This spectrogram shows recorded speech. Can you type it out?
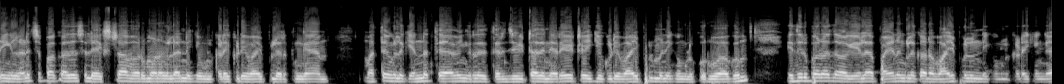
நீங்கள் நினைச்சு பார்க்காத சில எக்ஸ்ட்ரா வருமானங்கள் இன்னைக்கு உங்களுக்கு கிடைக்கக்கூடிய வாய்ப்புகள் இருக்குங்க. மற்றவங்களுக்கு என்ன தேவைங்கிறத தெரிஞ்சுக்கிட்டு அதை நிறைவேற்றி வைக்கக்கூடிய வாய்ப்புகள் இன்னைக்கு உங்களுக்கு உருவாகும். எதிர்பாராத வகையில் பயணங்களுக்கான வாய்ப்புகள் இன்னைக்கு உங்களுக்கு கிடைக்குங்க.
